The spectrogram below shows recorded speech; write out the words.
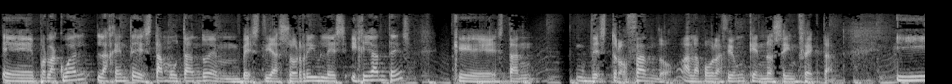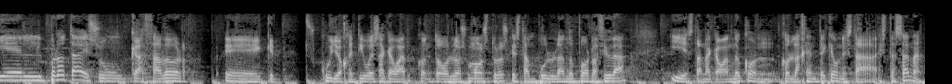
eh, por la cual la gente está mutando en bestias horribles y gigantes que están destrozando a la población que no se infecta. Y el prota es un cazador eh, que, cuyo objetivo es acabar con todos los monstruos que están pululando por la ciudad y están acabando con, con la gente que aún está, está sana.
